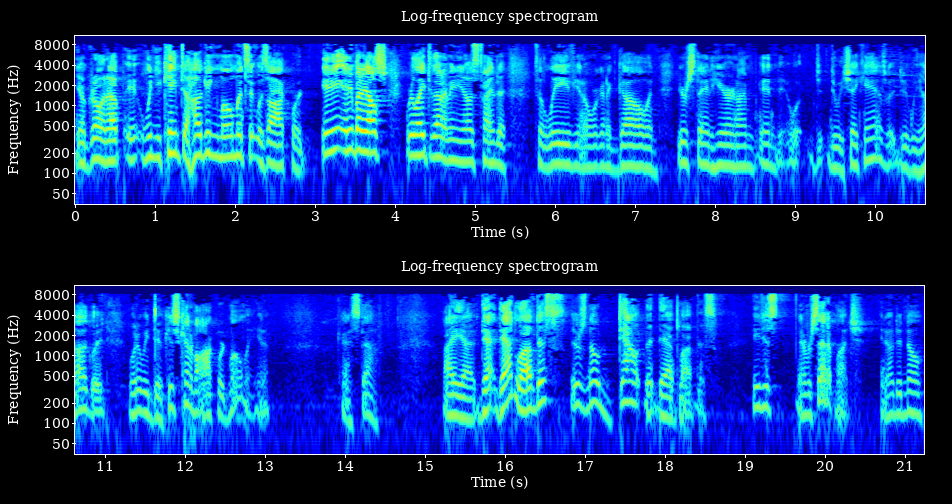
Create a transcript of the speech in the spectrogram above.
you know, growing up. It, when you came to hugging moments, it was awkward. Any, anybody else relate to that? I mean, you know, it's time to to leave. You know, we're going to go, and you're staying here, and I'm. In, do we shake hands? Do we hug? What do we do? Cause it's kind of an awkward moment, you know, kind of stuff. I uh, dad, dad loved us. There's no doubt that Dad loved us. He just never said it much. You know, didn't know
